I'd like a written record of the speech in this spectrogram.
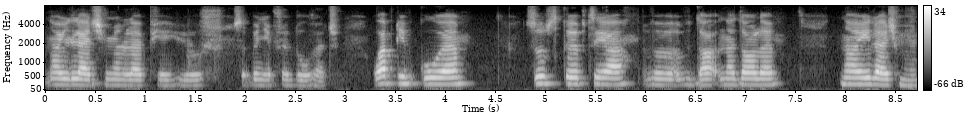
No i lećmy lepiej już, żeby nie przedłużać. Łapki w górę, subskrypcja w, w do, na dole. No i lećmy.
